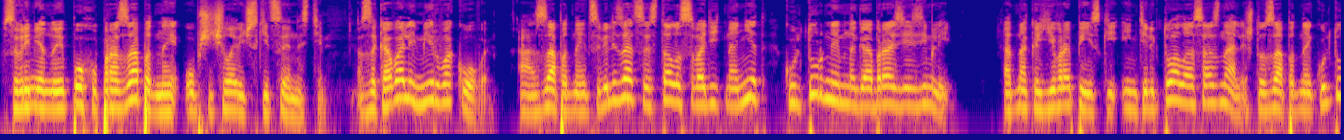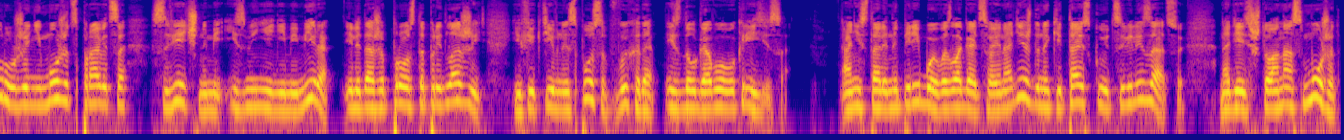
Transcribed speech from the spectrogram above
В современную эпоху прозападные общечеловеческие ценности заковали мир в оковы, а западная цивилизация стала сводить на нет культурное многообразие Земли. Однако европейские интеллектуалы осознали, что западная культура уже не может справиться с вечными изменениями мира или даже просто предложить эффективный способ выхода из долгового кризиса. Они стали наперебой возлагать свои надежды на китайскую цивилизацию, надеясь, что она сможет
